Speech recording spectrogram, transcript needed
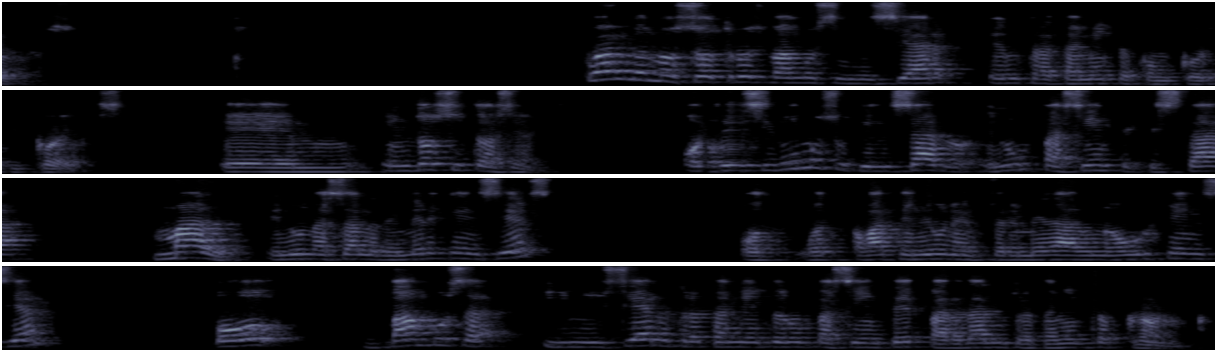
otros. ¿Cuándo nosotros vamos a iniciar un tratamiento con corticoides? Em, en dos situaciones. O decidimos utilizarlo en un paciente que está mal en una sala de emergencias o, va a tener una enfermedad, una urgencia, o vamos a iniciar un tratamiento en un paciente para dar un tratamiento crónico.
